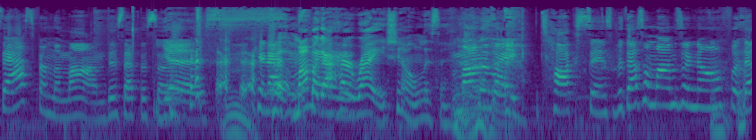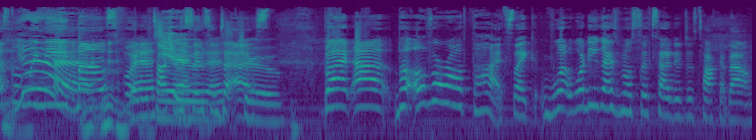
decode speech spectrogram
sass from the mom this episode. Yes. Can I just Mama got her right. She don't listen. Mama like talk sense, but that's what moms are known for. That's what we need moms for to talk true, sense into That's us. true. But uh, but overall thoughts, like what what are you guys most excited to talk about?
